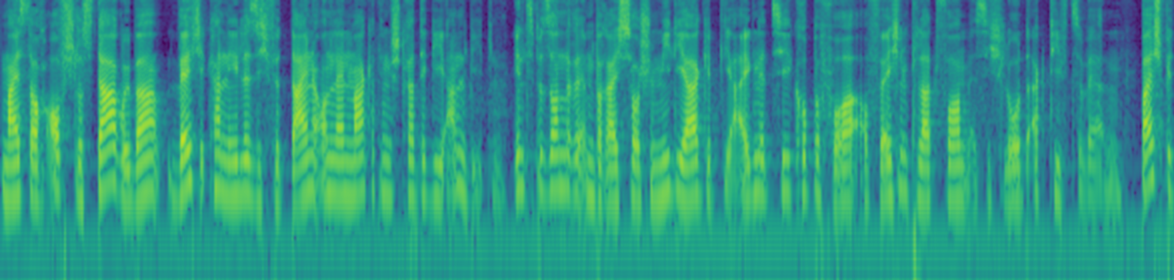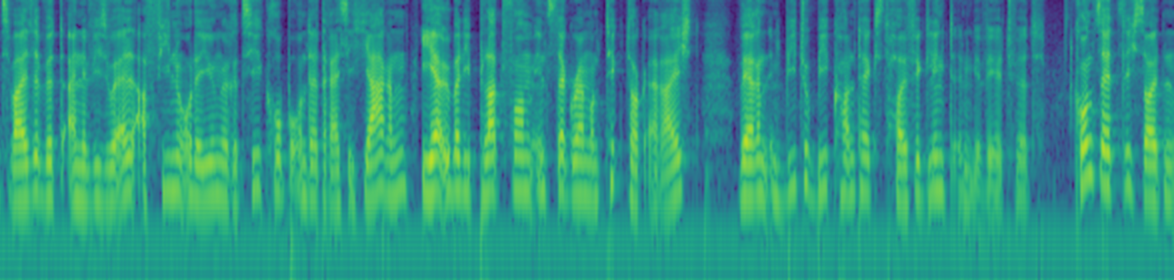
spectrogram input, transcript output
meist auch Aufschluss darüber, welche Kanäle sich für deine Online-Marketing-Strategie anbieten. Insbesondere im Bereich Social Media gibt die eigene Zielgruppe vor, auf welchen Plattformen es sich lohnt, aktiv zu werden. Beispielsweise wird eine visuell affine oder jüngere Zielgruppe unter 30 Jahren eher über die Plattformen Instagram und TikTok erreicht, während im B2B-Kontext häufig LinkedIn gewählt wird. Grundsätzlich sollten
